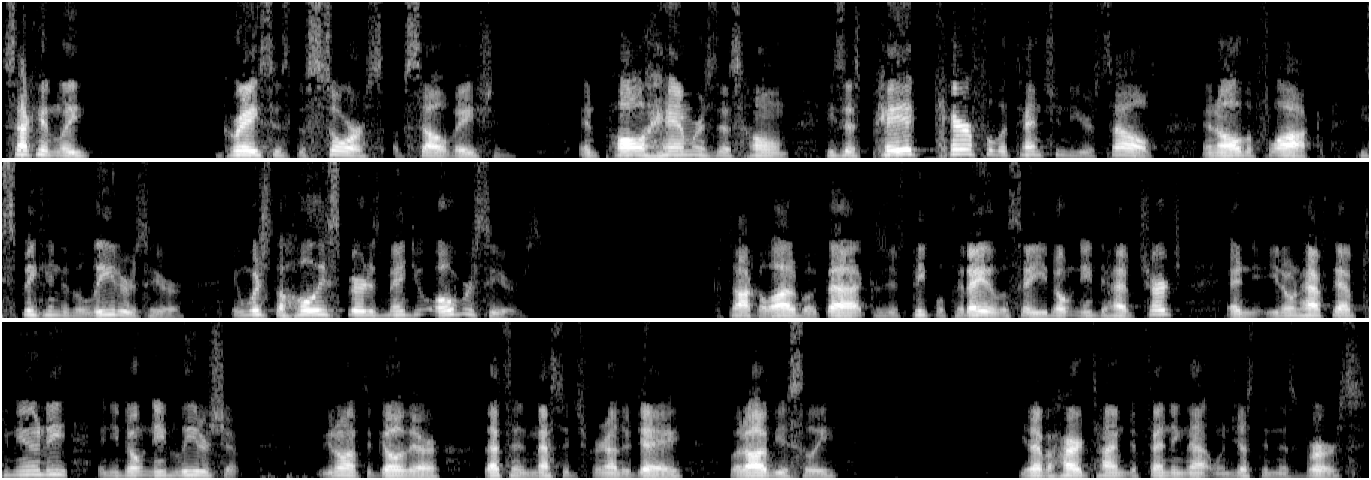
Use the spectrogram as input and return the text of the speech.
Secondly, grace is the source of salvation. And Paul hammers this home. He says, Pay careful attention to yourselves and all the flock. He's speaking to the leaders here, in which the Holy Spirit has made you overseers. Could talk a lot about that because there's people today that will say you don't need to have church and you don't have to have community and you don't need leadership. You don't have to go there. That's a message for another day. But obviously, you'd have a hard time defending that one just in this verse.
